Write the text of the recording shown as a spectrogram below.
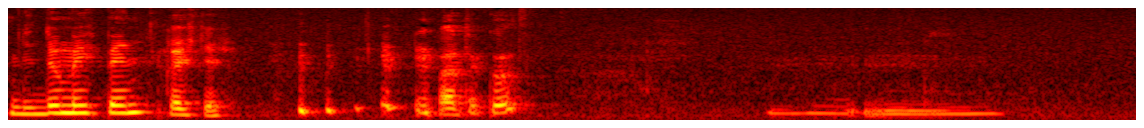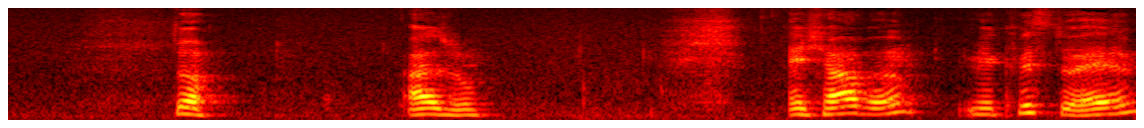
Wie dumm ich bin. Richtig. warte kurz. So. Also. Ich habe mir Quizduell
